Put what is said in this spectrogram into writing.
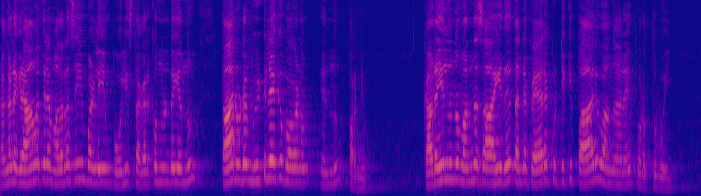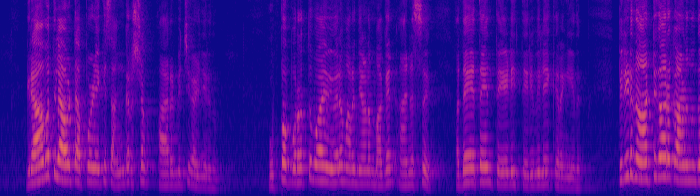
തങ്ങളുടെ ഗ്രാമത്തിലെ മദ്രസയും പള്ളിയും പോലീസ് തകർക്കുന്നുണ്ട് എന്നും താൻ ഉടൻ വീട്ടിലേക്ക് പോകണം എന്നും പറഞ്ഞു. കടയിൽ നിന്നും വന്ന സാഹിദ് തന്റെ പേരക്കുട്ടിക്ക് പാൽ വാങ്ങാനായി പുറത്തുപോയി. ഗ്രാമത്തിലാവട്ടെ അപ്പോഴേക്ക് സംഘർഷം ആരംഭിച്ചു കഴിഞ്ഞിരുന്നു. ഉപ്പ പുറത്തുപോയ വിവരം അറിഞ്ഞാണ് മകൻ അനസ് അദ്ദേഹത്തെയും തേടി തെരുവിലേക്ക് ഇറങ്ങിയത്. പിന്നീട് നാട്ടുകാർ കാണുന്നത്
